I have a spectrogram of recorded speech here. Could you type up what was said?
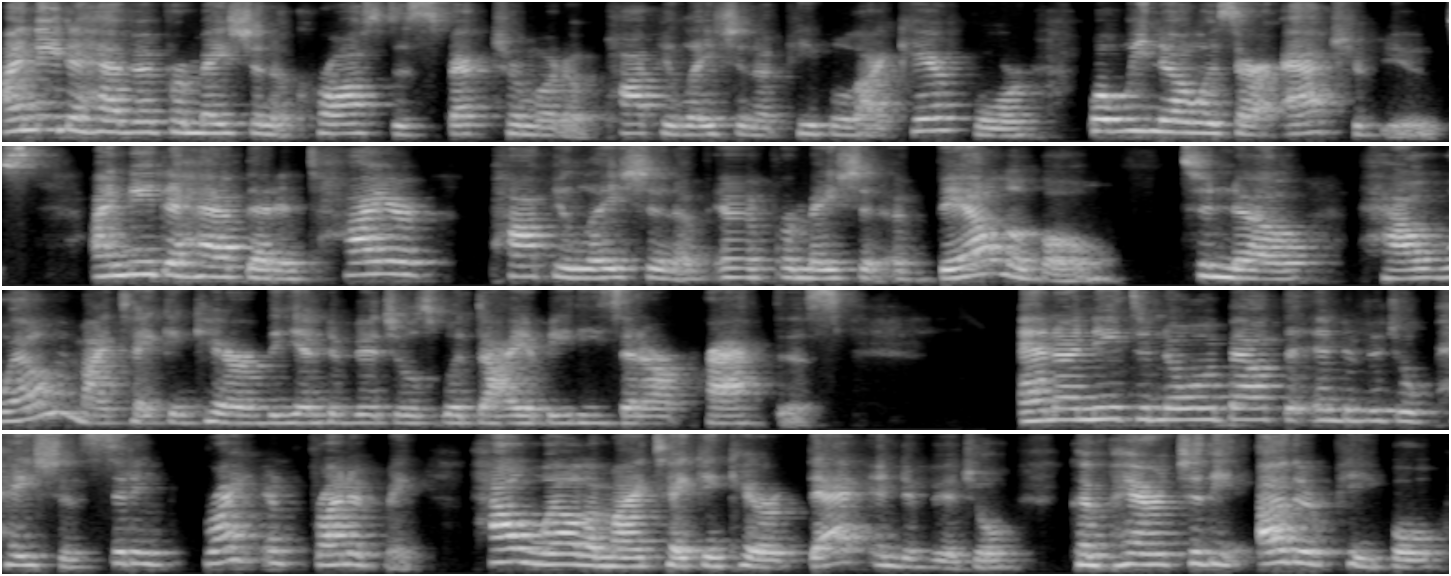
I need to have information across the spectrum or the population of people I care for, what we know is our attributes. I need to have that entire population of information available to know how well am I taking care of the individuals with diabetes in our practice. And I need to know about the individual patient sitting right in front of me how well am I taking care of that individual compared to the other people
